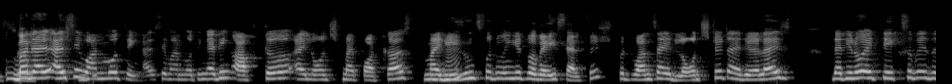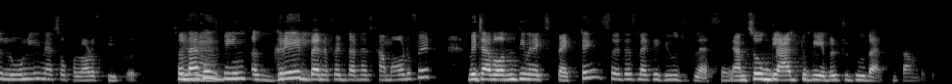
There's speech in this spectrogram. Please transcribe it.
so... but I, will say one more thing. I'll say one more thing. I think after I launched my podcast, my mm-hmm. reasons for doing it were very selfish. But once I launched it, I realized that you know it takes away the loneliness of a lot of people. So mm-hmm. that has mm-hmm. been a great benefit that has come out of it, which I wasn't even expecting. So it is like a huge blessing. I'm so glad to be able to do that for somebody.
